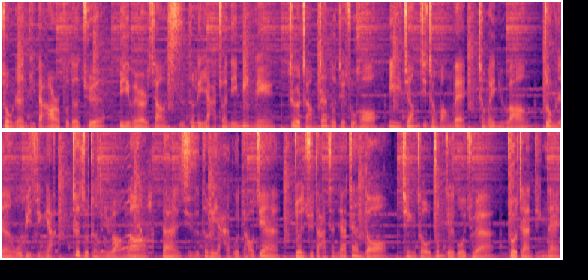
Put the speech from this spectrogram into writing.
众人抵达阿尔夫德区，利维尔向西斯特利亚传递命令：这场战斗结束后，你将继承王位，成为女王。众人无比惊讶，这就成女王了。但西斯特利亚有个条件，准许他参加战斗，亲手终结过去。作战厅内，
